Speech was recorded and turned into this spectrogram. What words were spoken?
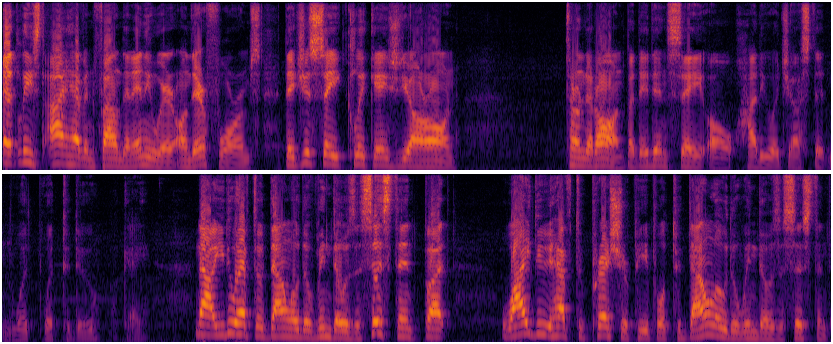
At least I haven't found it anywhere on their forums. They just say click HDR on. turn it on, but they didn't say, oh, how do you adjust it and what, what to do. Okay. Now, you do have to download the Windows Assistant, but why do you have to pressure people to download the Windows Assistant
